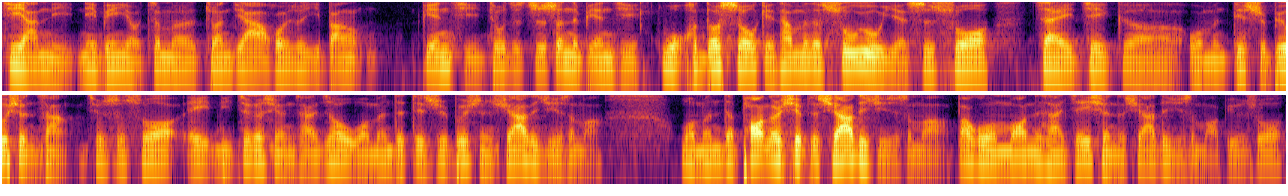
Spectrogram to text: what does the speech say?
既然你那边有这么专家或者说一帮编辑都是资深的编辑，我很多时候给他们的输入也是说，在这个我们 distribution 上，就是说，哎，你这个选材之后，我们的 distribution strategy 是什么？我们的 partnership 的 strategy 是什么？包括 monetization 的 strategy 是什么？比如说。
